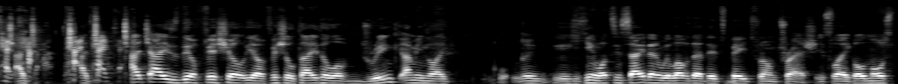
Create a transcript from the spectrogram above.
cha-cha? Acha. Cha-cha. Acha is the official, yeah, official title of drink. I mean, like, what's inside, and we love that it's made from trash. It's like almost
